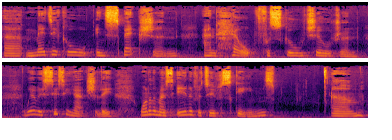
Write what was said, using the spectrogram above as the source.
uh, medical inspection and help for school children. Where we're sitting, actually, one of the most innovative schemes um,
